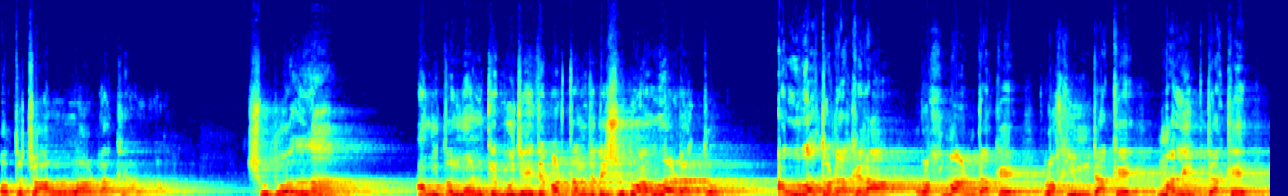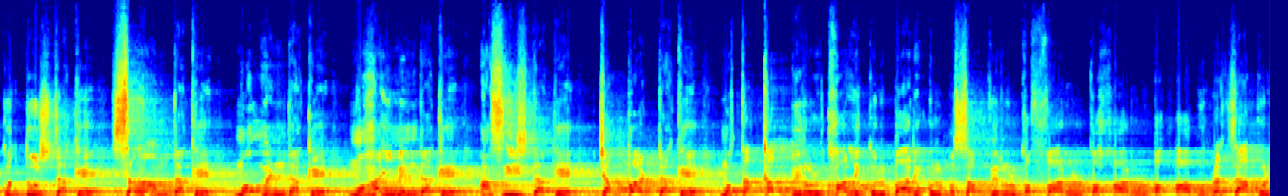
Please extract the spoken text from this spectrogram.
অথচ আল্লাহ ডাকে আল্লাহ। শুধু আল্লাহ? আমি তো মনকে বুঝাইতে পারতাম যদি শুধু আল্লাহ ডাকতো। আল্লাহ তো ডাকে না, রহমান ডাকে। রহিম ডাকে, মালিক ডাকে, কুদ্দুস ডাকে, সালাম ডাকে, মুমিন ডাকে, মোহাইমিন ডাকে, আসিস ডাকে, জব্বার ডাকে, মুতাকাব্বিরুল খালিকুল বারিকুল মুসাব্বিরুল গফফারুল কহারুল ওহাবুল রাজ্জাকুল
